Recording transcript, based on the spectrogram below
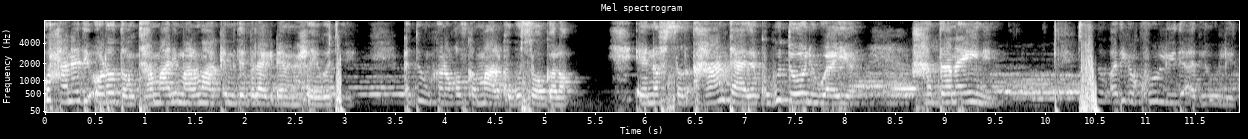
waxaanadi odhan doontaa maalin maalmaha ka mida balaag dhami maxay igu tiri adduunkana qofka maal kugu soo galo ee nafsad ahaantaada kugu dooni waaya haddanaynin siduu adiga kuu liida aadna u liid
